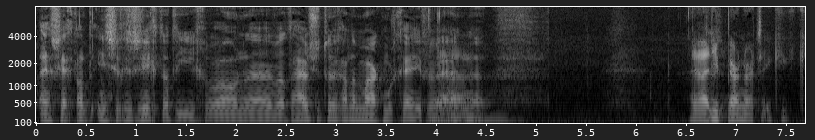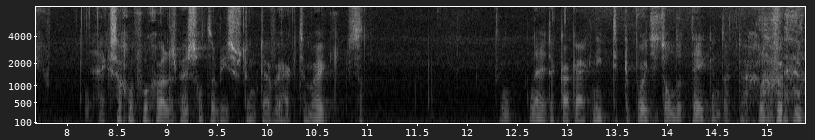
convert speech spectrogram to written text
en zeg dan in zijn gezicht dat hij gewoon eh, wat huizen terug aan de markt moet geven. Ja, En, eh, ja die Bernard. Ik, ik, ik zag hem vroeger wel eens bij Sotheby's toen ik daar werkte. Maar ik, zat, nee, dat kan ik eigenlijk niet. Ik heb ooit iets ondertekend, dat, daar geloof ik niet.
